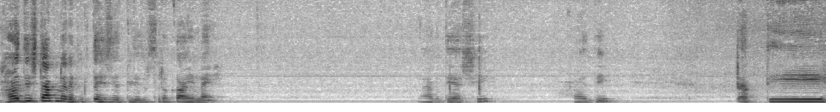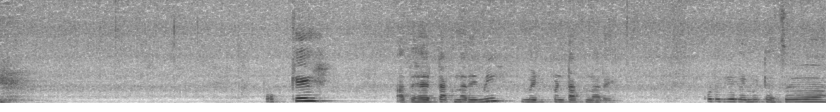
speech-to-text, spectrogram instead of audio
हळदीच टाकणार आहे फक्त ह्याच्यातली दुसरं काही नाही. अगदी अशी हळदी टाकते. ओके. आता ह्यात टाकणार आहे मी मीठ पण टाकणार आहे. कुठं गेलं मिठाचं?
